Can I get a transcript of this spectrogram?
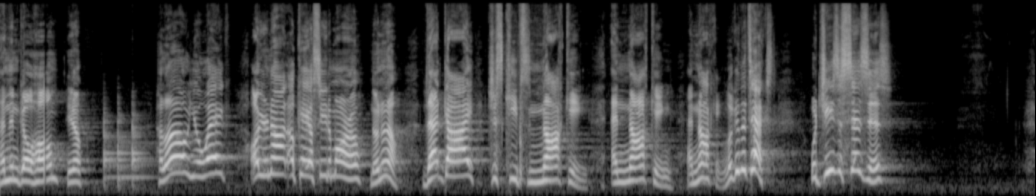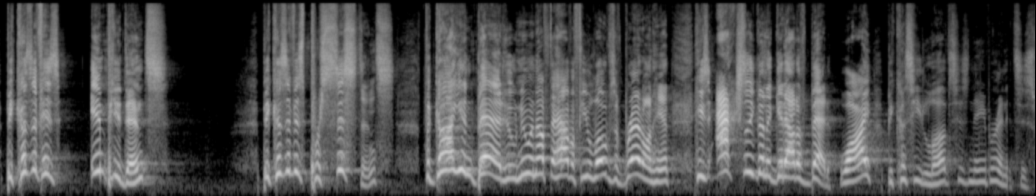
and then go home, you know, hello, you awake? Oh, you're not? Okay, I'll see you tomorrow. No, no, no. That guy just keeps knocking and knocking and knocking. Look at the text. What Jesus says is, because of his impudence, because of his persistence, the guy in bed who knew enough to have a few loaves of bread on hand, he's actually going to get out of bed. Why? Because he loves his neighbor and it's his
